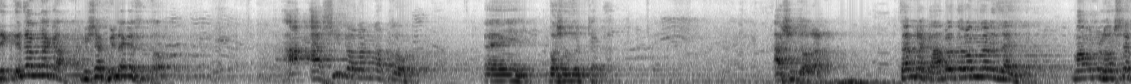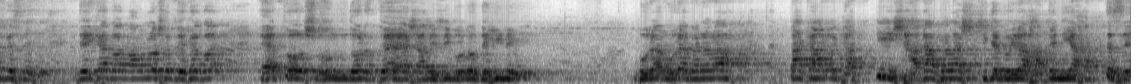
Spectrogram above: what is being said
দেখতে যান না গা বিষয় খুলে গেছে তো। আশি ডলার মাত্র। এই দশ হাজার টাকা। আশি ডলার। জান না গা? আমরা তো রমজানে যাই মামুনুল হক সাহেব গেছে। দেখা কয় মামুনুল হক সাহেব দেখা কয় এত সুন্দর দেশ আমি জীবনও দেখি নেই বুড়া বুড়া বেড়ারা টাকার ঘাটতি সাদা প্লাস্টিকে কইরা হাতে নিয়ে হাঁটতেছে।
